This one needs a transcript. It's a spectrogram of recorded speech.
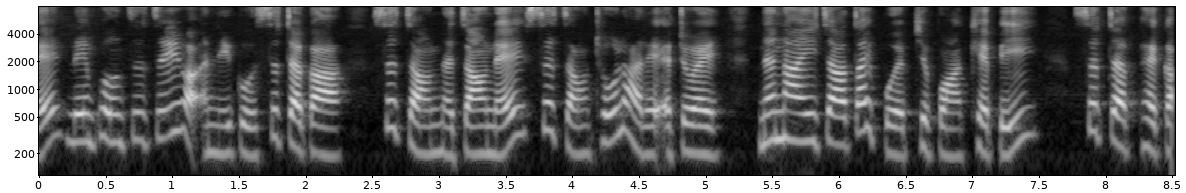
လည်းလင်ဖုန်စစ်ကျေးရွာအနီးကိုစစ်တပ်ကစစ်ကြောင်းနှစ်ကြောင်းနဲ့စစ်ကြောင်းထိုးလာတဲ့အတွက်နန္နာရီကြာတိုက်ပွဲဖြစ်ပွားခဲ့ပြီးစစ်တပ်ဘက်က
